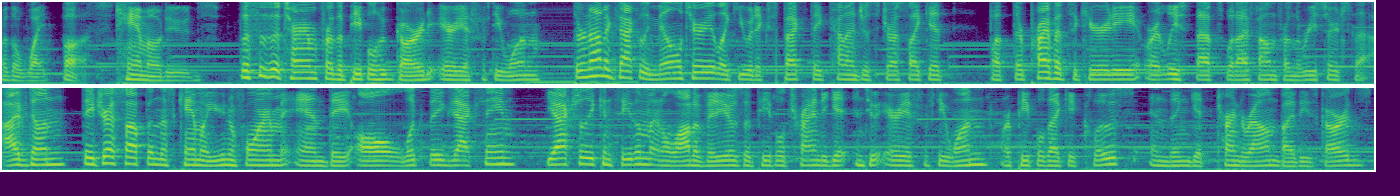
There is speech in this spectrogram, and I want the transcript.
or the white bus. Camo dudes. This is a term for the people who guard Area 51. They're not exactly military like you would expect, they kind of just dress like it but they're private security, or at least that's what I found from the research that I've done. They dress up in this camo uniform and they all look the exact same. You actually can see them in a lot of videos of people trying to get into Area 51 or people that get close and then get turned around by these guards.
